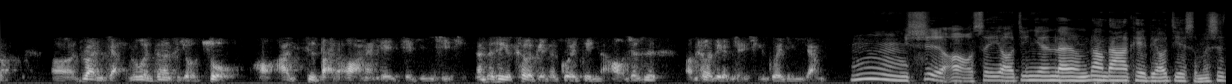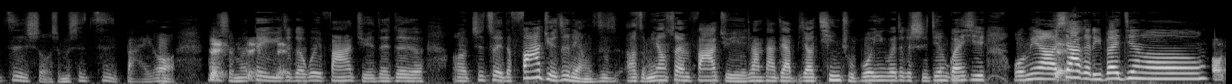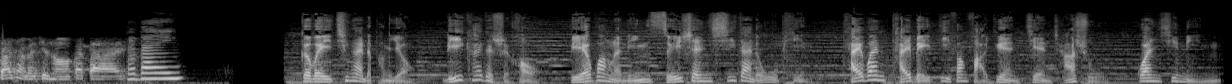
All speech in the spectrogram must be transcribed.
呃乱讲。如果你真的是有做，好、哦、按自白的话，那可以减轻其刑。那这是一个特别的规定的哦，就是啊特别的减刑规定这样。嗯，是哦，所以哦，今天来让大家可以了解什么是自首，什么是自白哦。那什么对于这个未发觉的这个呃之罪的发觉这两个字啊，怎么样算发觉，也让大家比较清楚。不过因为这个时间关系，我们要下个礼拜见喽。好，大家下礼拜见喽，拜拜，拜拜。各位亲爱的朋友，离开的时候别忘了您随身携带的物品。台湾台北地方法院检察署关心您。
